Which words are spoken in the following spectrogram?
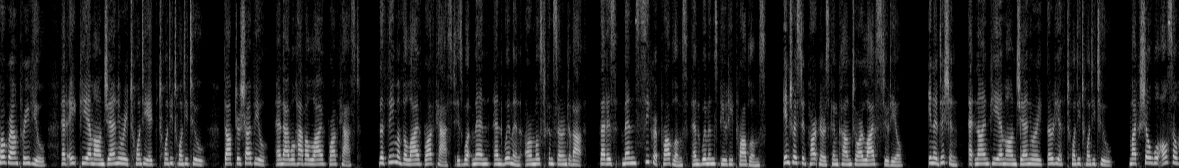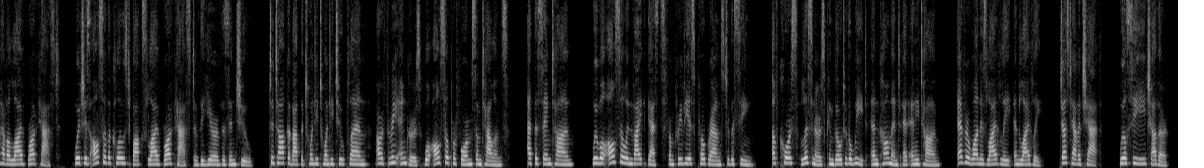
Program preview at 8 p.m. on January 28, 2022. Dr. Xiaoyu and I will have a live broadcast. The theme of the live broadcast is what men and women are most concerned about. That is, men's secret problems and women's beauty problems. Interested partners can come to our live studio. In addition, at 9 p.m. on January 30th, 2022, Mic Show will also have a live broadcast, which is also the closed box live broadcast of the year of the Xin Chou. To talk about the 2022 plan, our three anchors will also perform some talents. At the same time, we will also invite guests from previous programs to the scene. Of course, listeners can go to the wheat and comment at any time. Everyone is lively and lively. Just have a chat. We'll see each other.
